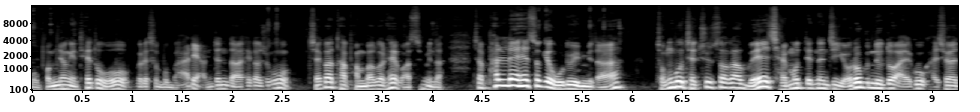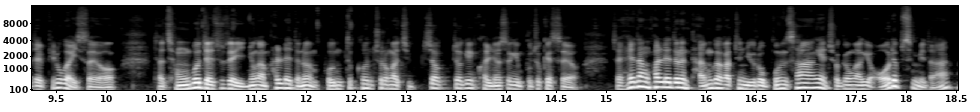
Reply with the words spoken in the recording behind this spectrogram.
뭐 법령의 태도, 그래서 뭐 말이 안 된다 해가지고 제가 다 반박을 해 왔습니다. 자, 판례 해석의 오류입니다. 정보 제출서가 왜 잘못됐는지 여러분들도 알고 가셔야 될 필요가 있어요. 자, 정보 제출서에 인용한 판례들은 본 특허 출원과 직접적인 관련성이 부족했어요. 자, 해당 판례들은 다음과 같은 이유로 본 사항에 적용하기 어렵습니다.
